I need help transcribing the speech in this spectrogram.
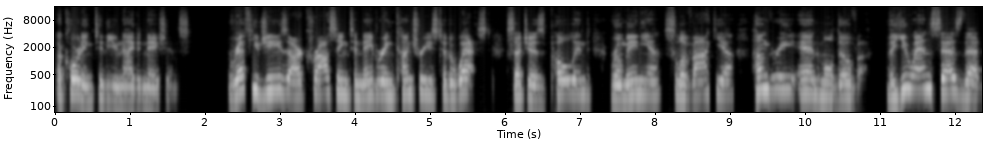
according to the United Nations. Refugees are crossing to neighboring countries to the west, such as Poland, Romania, Slovakia, Hungary, and Moldova. The UN says that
